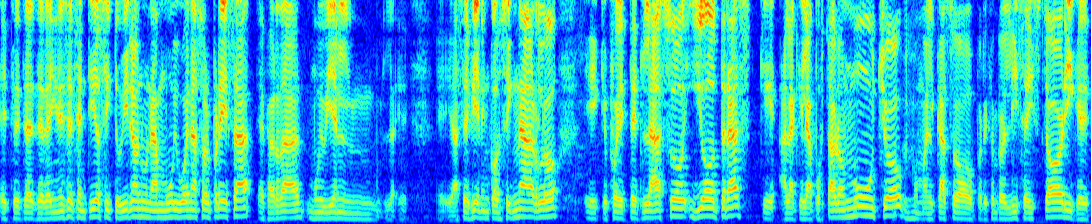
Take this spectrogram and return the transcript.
etcétera, etcétera. Y en ese sentido, si tuvieron una muy buena sorpresa, es verdad, muy bien, eh, haces bien en consignarlo, eh, que fue Ted Lasso, y otras que, a la que le apostaron mucho, como el caso, por ejemplo, de Lisa Story, que,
